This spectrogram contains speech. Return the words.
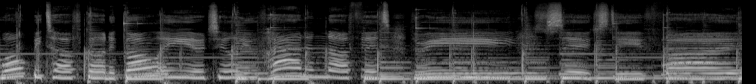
won't be tough. Gonna go a year till you've had enough. It's 365.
